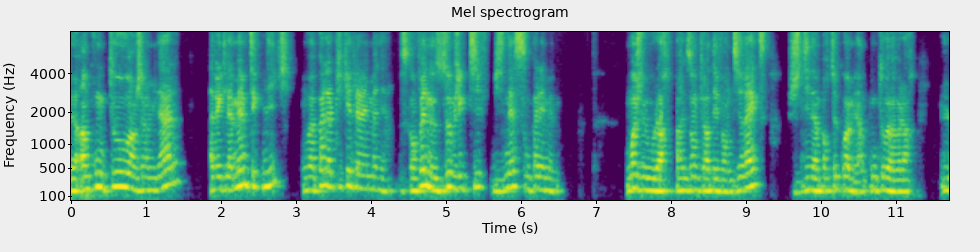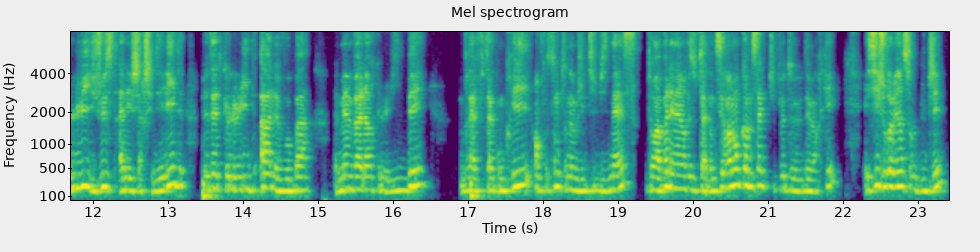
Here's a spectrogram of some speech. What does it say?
euh, un Conto, un Germinal, avec la même technique, on ne va pas l'appliquer de la même manière. Parce qu'en fait, nos objectifs business ne sont pas les mêmes. Moi, je vais vouloir, par exemple, faire des ventes directes. Je dis n'importe quoi, mais un compto va vouloir, lui, juste aller chercher des leads. Peut-être que le lead A ne vaut pas la même valeur que le lead B. Bref, tu as compris, en fonction de ton objectif business, tu n'auras pas les mêmes résultats. Donc, c'est vraiment comme ça que tu peux te démarquer. Et si je reviens sur le budget,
